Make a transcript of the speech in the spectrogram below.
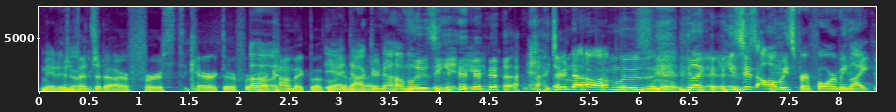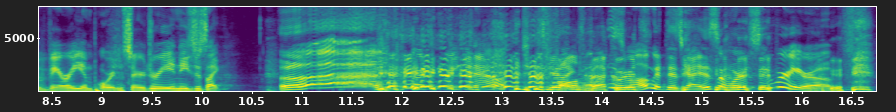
Made a invented our first character for Oh, a comic book. Yeah, we're Doctor. Now I'm losing it, dude. Doctor now I'm losing it. like he's just always performing like very important surgery, and he's just like. "Ah!" Starts freaking out. Just falls What is backwards. wrong with this guy? This is the worst superhero.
